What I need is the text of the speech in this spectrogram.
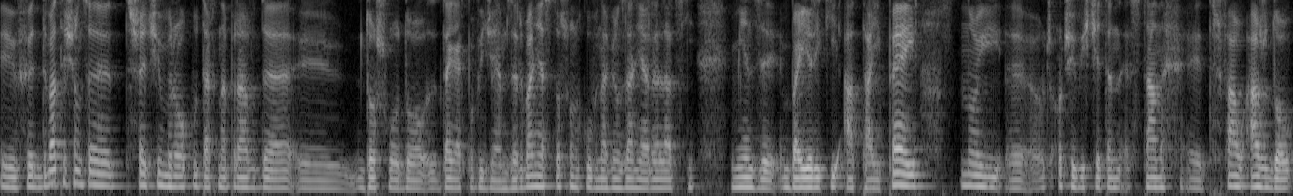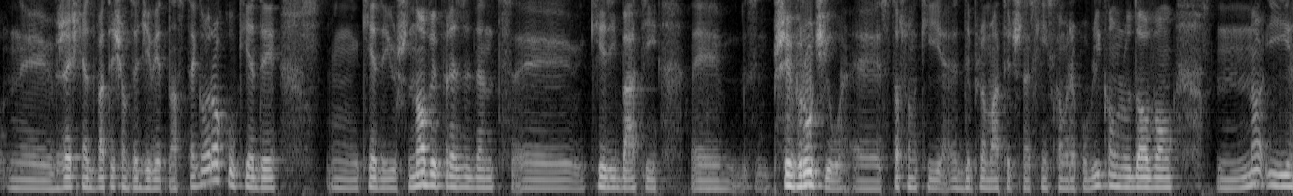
E, w 2003 roku tak naprawdę doszło do, tak jak powiedziałem, zerwania stosunków, nawiązania relacji między Bajriki a Tajpej. No i e, oczywiście ten stan e, trwał aż do e, września 2019 roku, kiedy, mm, kiedy już nowy prezydent Kiribati przywrócił stosunki dyplomatyczne z Chińską Republiką Ludową. No i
